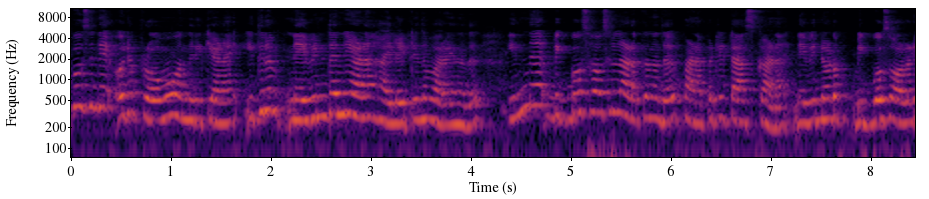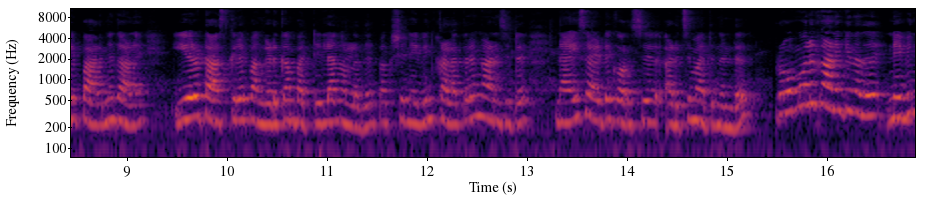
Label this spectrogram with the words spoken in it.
ബോസിന്റെ ഒരു പ്രോമോ വന്നിരിക്കുകയാണ്. ഇതിലും നെവിൻ തന്നെയാണ് ഹൈലൈറ്റ് എന്ന് പറയുന്നത്. ഇന്ന് ബിഗ് ബോസ് ഹൗസിൽ നടക്കുന്നത് പണപ്പെട്ടി ടാസ്ക് ആണ്. നെവിനോട് ബിഗ് ബോസ് ഓൾറെഡി പറഞ്ഞതാണ് ഈ ഒരു ടാസ്കിൽ പങ്കെടുക്കാൻ പറ്റില്ല എന്നുള്ളത്. പക്ഷെ നെവിൻ കള്ളത്തരം കാണിച്ചിട്ട് നൈസ് ആയിട്ട് കുറച്ച് അടിച്ചു മാറ്റുന്നുണ്ട്. പ്രോമോയിൽ കാണിക്കുന്നത് നെവിൻ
